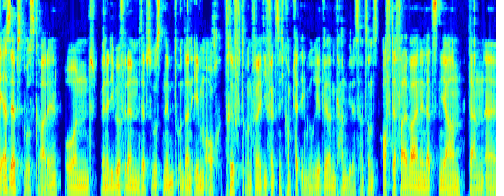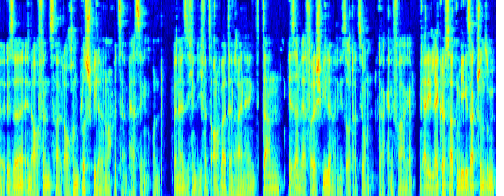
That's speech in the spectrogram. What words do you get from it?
der ist selbstbewusst gerade und wenn er die Würfe dann selbstbewusst nimmt und dann eben auch trifft und von der Defense nicht komplett ignoriert werden kann, wie das halt sonst oft der Fall war in den letzten Jahren, dann äh, ist er in der Offense halt auch ein Plusspieler noch mit seinem Passing und wenn er sich in Defense auch noch weiterhin reinhängt, dann ist er ein wertvoller Spieler in dieser Rotation. Gar keine Frage. Ja, die Lakers hatten, wie gesagt, schon so mit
